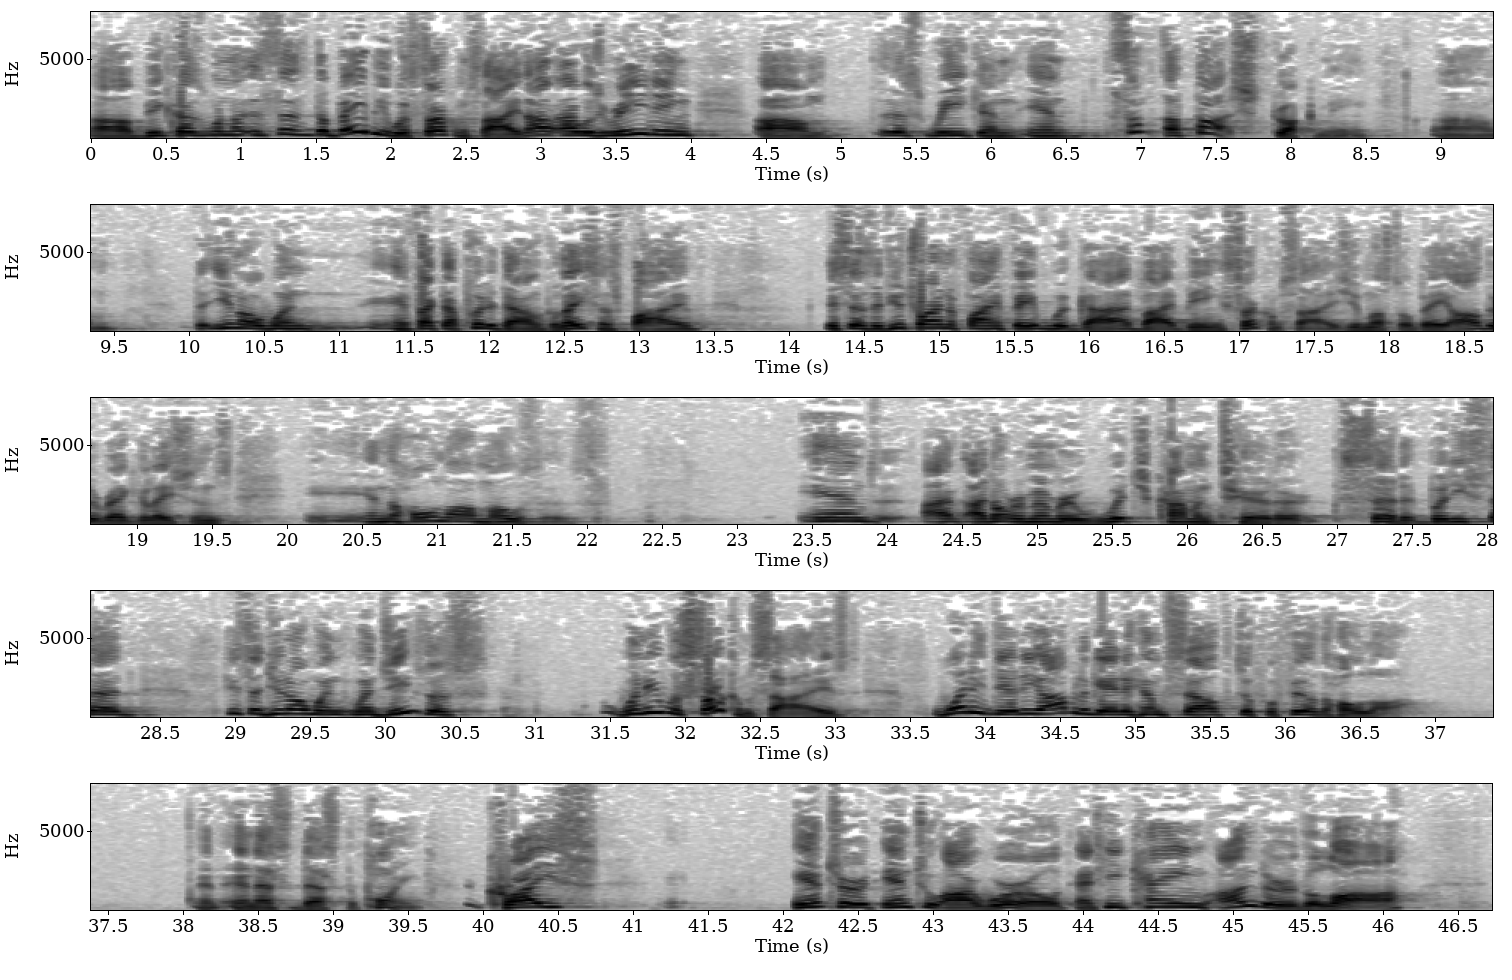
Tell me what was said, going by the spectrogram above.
uh, because when it says the baby was circumcised, I, I was reading um, this week and, and some, a thought struck me. Um, that, you know, when, in fact, I put it down, Galatians 5, it says, if you're trying to find favor with God by being circumcised, you must obey all the regulations in the whole law of Moses. And I, I, don't remember which commentator said it, but he said, he said, you know, when, when Jesus, when he was circumcised, what he did, he obligated himself to fulfill the whole law. And, and that's, that's the point. Christ entered into our world and he came under the law.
